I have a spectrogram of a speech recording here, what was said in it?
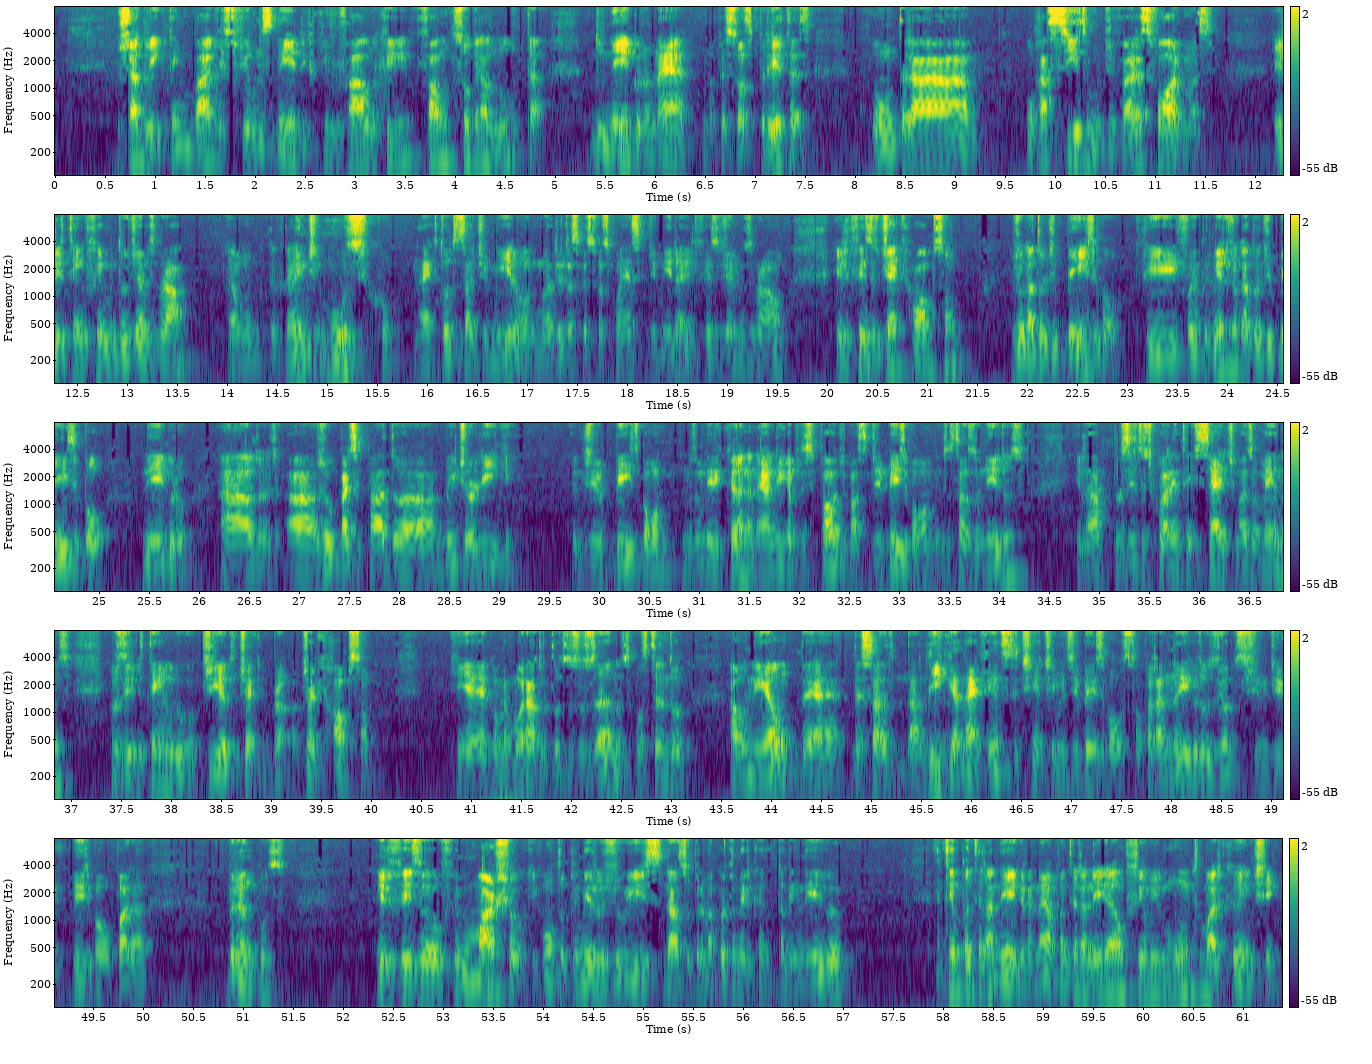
O Chadwick tem vários filmes nele que falam que falam sobre a luta do negro, né, pessoas pretas contra o racismo de várias formas. Ele tem o filme do James Brown, que é um grande músico, né, que todos admiram, a maioria das pessoas conhece admira. Ele fez o James Brown. Ele fez o Jack Robinson, jogador de beisebol, que foi o primeiro jogador de beisebol negro a, a jogo participar da Major League de beisebol americana, né, a liga principal de, de beisebol dos Estados Unidos, e lá para os de 47 mais ou menos. Inclusive tem o dia do Jack, Jack Robinson, que é comemorado todos os anos, mostrando a união né, dessa da liga, né, que antes tinha times de beisebol só para negros e outros times de beisebol para brancos. Ele fez o filme Marshall, que conta o primeiro juiz da Suprema Corte Americana, também negro. E tem o Pantera Negra, né? O Pantera Negra é um filme muito marcante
